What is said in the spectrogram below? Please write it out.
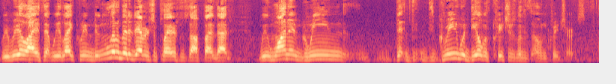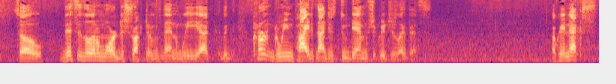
we realized that we like green doing a little bit of damage to players and stuff, but that we wanted green. D- d- green would deal with creatures with its own creatures. So this is a little more destructive than we. Uh, the current green pie does not just do damage to creatures like this. Okay, next,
